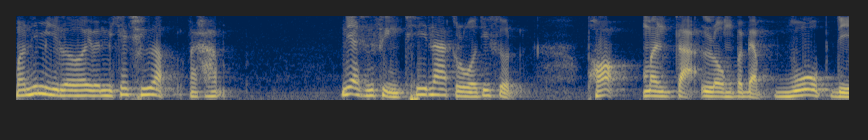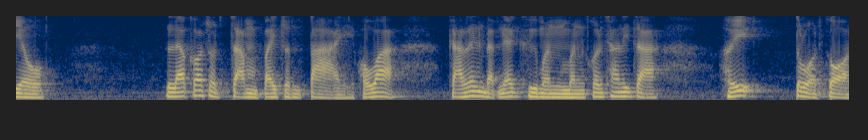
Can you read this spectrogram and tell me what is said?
มันไม่มีเลย มันมีแค่เชือกนะครับ เนี่ยคือสิ่งที่น่ากลัวที่สุด เพราะ มันจะลงไปแบบวูบเดียว แล้วก็จดจำไปจนตาย เพราะว่าการเล่นแบบนี้คือมันมันค่อนข้างที่จะเฮ้ยตรวจก่อน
